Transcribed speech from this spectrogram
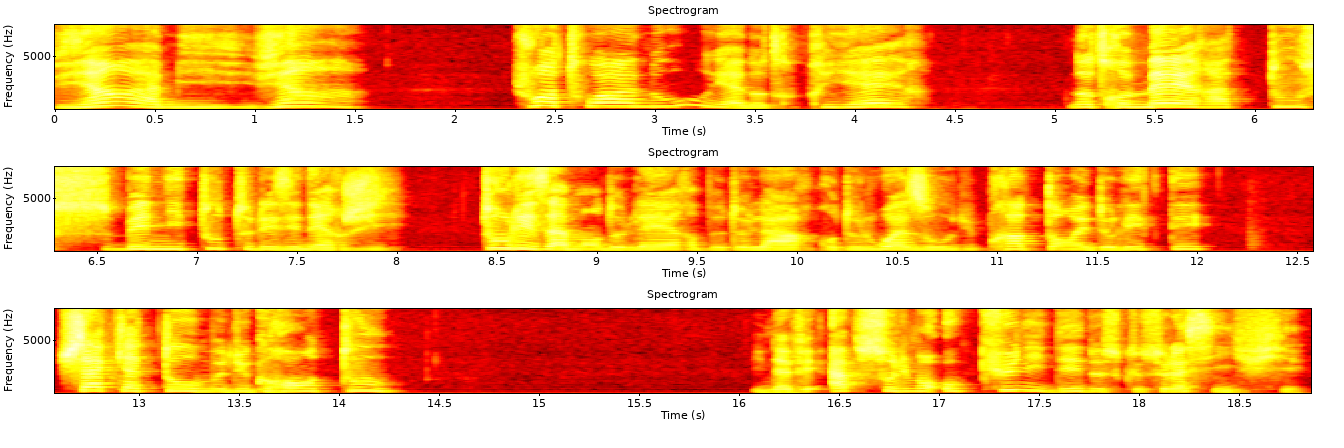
Viens, ami, viens. Joins-toi à nous et à notre prière. Notre mère a tous béni toutes les énergies, tous les amants de l'herbe, de l'arbre, de l'oiseau, du printemps et de l'été, chaque atome du grand tout. Il n'avait absolument aucune idée de ce que cela signifiait.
